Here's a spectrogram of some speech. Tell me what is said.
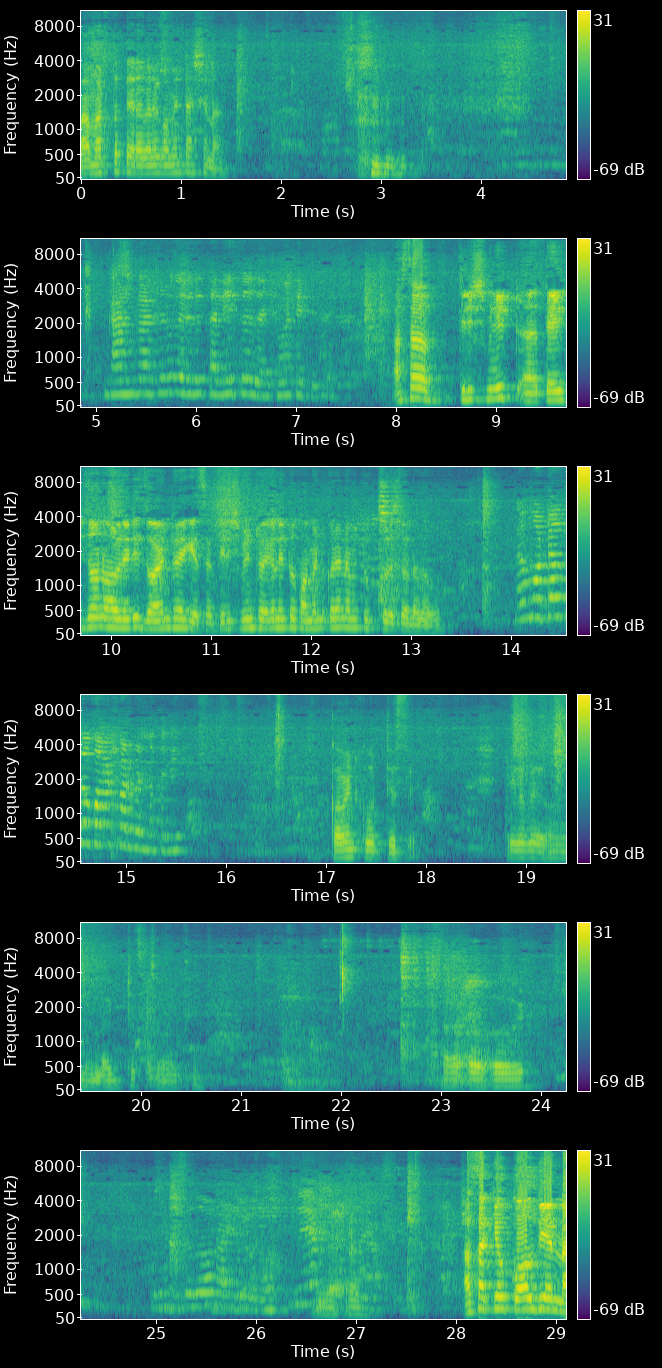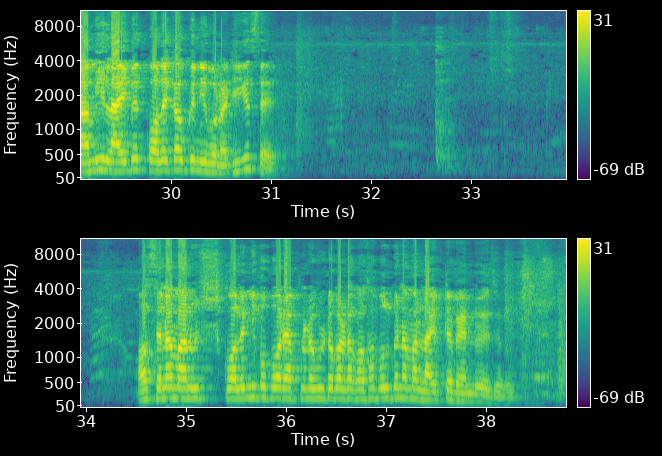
মামার তো তেরা বেড়া কমেন্ট আসে না। আচ্ছা তিরিশ মিনিট তেইশ জন অলরেডি জয়েন্ট হয়ে গেছে। তিরিশ মিনিট হয়ে গেলে একটু কমেন্ট করেন আমি টুক করে চলে যাব। কমেন্ট করতেছে। এভাবে লাইভটা চালাইতে আচ্ছা কেউ কল দিয়ে না আমি লাইভে কলে কাউকে নিব না, ঠিক আছে? অচেনা মানুষ কলে নিব পরে আপনারা উল্টো পাল্টা কথা বলবেন, আমার লাইভটা ব্যান্ড হয়ে যাবে।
